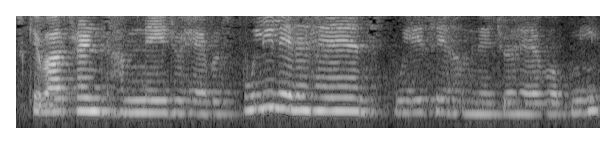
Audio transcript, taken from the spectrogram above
उसके बाद फ्रेंड्स हमने जो है वो स्पूली लेना है। स्पूली से हमने जो है वो अपनी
